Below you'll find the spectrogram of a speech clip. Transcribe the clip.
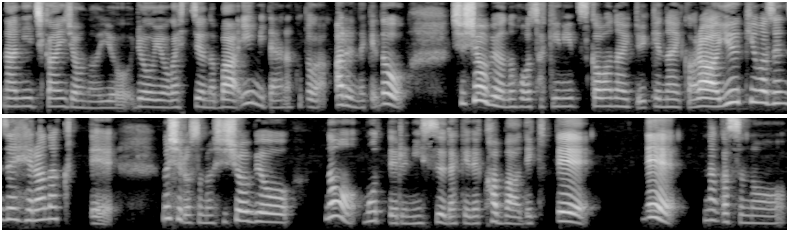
何日間以上の療養が必要な場合、みたいなことがあるんだけど、死傷病の方を先に使わないといけないから、有給は全然減らなくって、むしろその死傷病の持ってる日数だけでカバーできて、で、なんかその、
